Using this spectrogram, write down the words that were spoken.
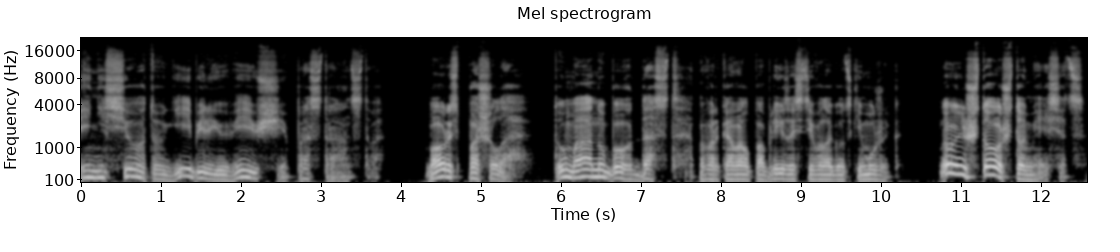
и несет в гибелью веющее пространство. Морось пошла. «Туману Бог даст», — ворковал поблизости вологодский мужик. «Ну и что, что месяц?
